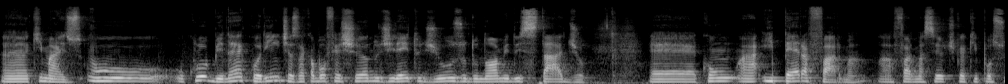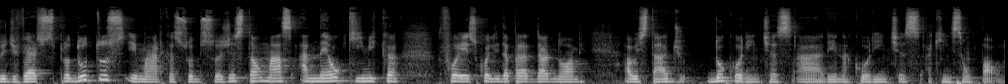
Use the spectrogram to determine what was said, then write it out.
Uh, que mais? O, o clube, né, Corinthians, acabou fechando o direito de uso do nome do estádio é, com a Ipera Pharma, a farmacêutica que possui diversos produtos e marcas sob sua gestão, mas a Neoquímica foi escolhida para dar nome ao estádio do Corinthians, a Arena Corinthians, aqui em São Paulo.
